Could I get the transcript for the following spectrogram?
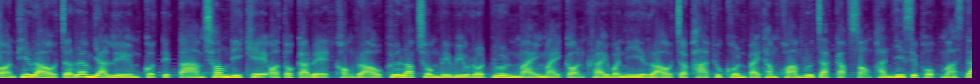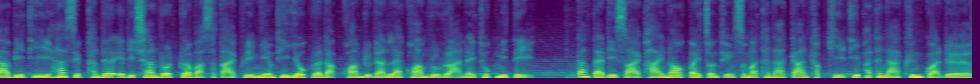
ก่อนที่เราจะเริ่มอย่าลืมกดติดตามช่อง DK Auto Garage ของเราเพื่อรับชมรีวิวรถรุ่นใหม่ๆ ก่อนใครวันนี้เราจะพาทุกคนไปทำความรู้จักกับ 2026 Mazda BT 50 Thunder Edition รถกระบะสไตล์พรีเมียมที่ยกระดับความดุดันและความหรูหราในทุกมิติ ตั้งแต่ดีไซน์ภายนอกไปจนถึงสมรรถนะการขับขี่ที่พัฒนาขึ้นกว่าเดิม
